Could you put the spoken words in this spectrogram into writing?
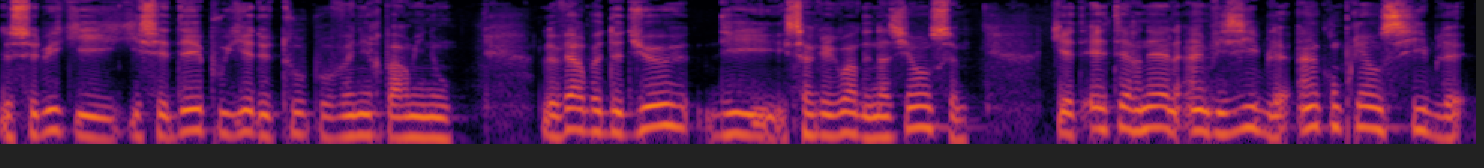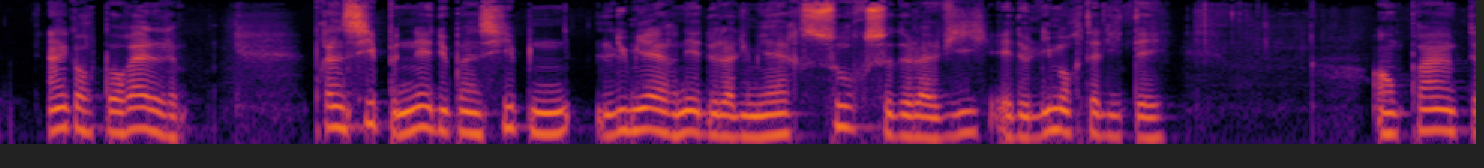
de celui qui, qui s'est dépouillé de tout pour venir parmi nous. Le Verbe de Dieu, dit Saint Grégoire de Naziance, qui est éternel, invisible, incompréhensible, incorporel, principe né du principe, lumière née de la lumière, source de la vie et de l'immortalité, empreinte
